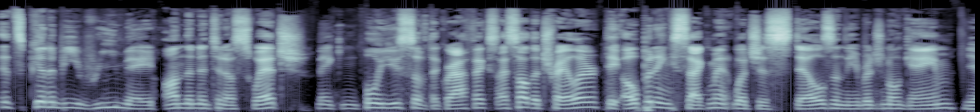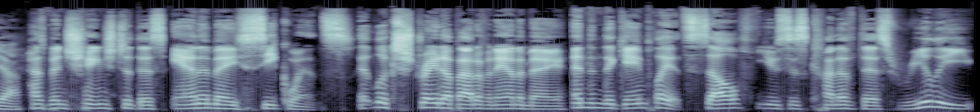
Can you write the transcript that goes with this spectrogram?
it's going to be remade on the Nintendo Switch, making full use of the graphics. I saw the trailer. The opening segment, which is stills in the original game, yeah. has been changed to this anime sequence. It looks straight up out of an anime. And then the gameplay itself uses kind of this really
